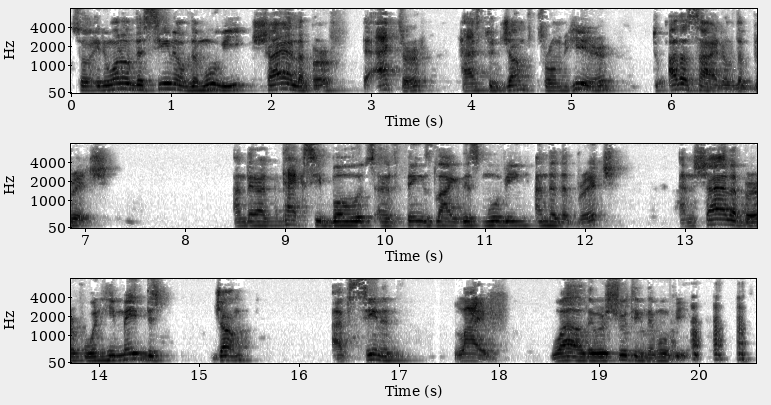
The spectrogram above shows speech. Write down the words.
So in one of the scene of the movie, Shia LaBeouf, the actor, has to jump from here to other side of the bridge, and there are taxi boats and things like this moving under the bridge. And Shia LaBeouf, when he made this jump, I've seen it live while they were shooting the movie.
